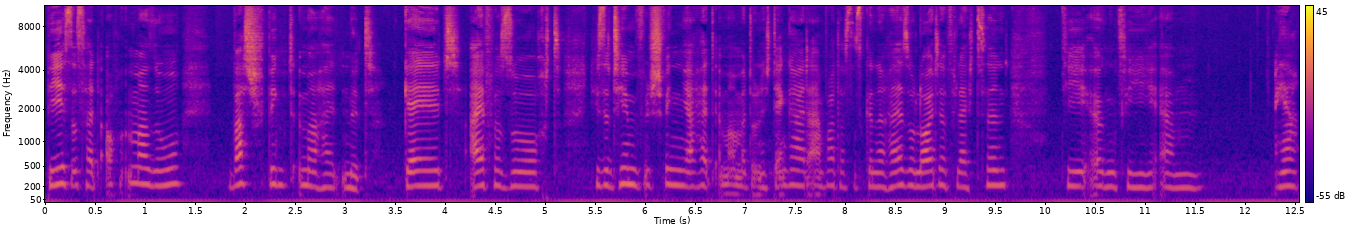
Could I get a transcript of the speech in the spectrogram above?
B ist es halt auch immer so, was schwingt immer halt mit? Geld, Eifersucht, diese Themen schwingen ja halt immer mit und ich denke halt einfach, dass es generell so Leute vielleicht sind, die irgendwie ähm, ja,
